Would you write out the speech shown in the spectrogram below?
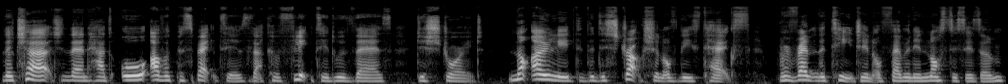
The church then had all other perspectives that conflicted with theirs destroyed. Not only did the destruction of these texts prevent the teaching of feminine Gnosticism,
